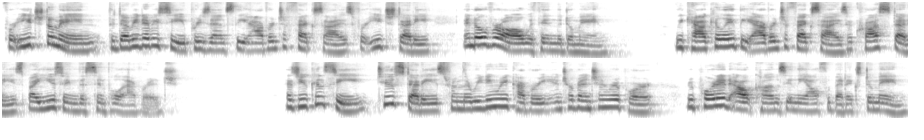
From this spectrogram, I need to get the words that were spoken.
For each domain, the WWC presents the average effect size for each study and overall within the domain. We calculate the average effect size across studies by using the simple average. As you can see, two studies from the Reading Recovery Intervention Report reported outcomes in the alphabetics domain.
